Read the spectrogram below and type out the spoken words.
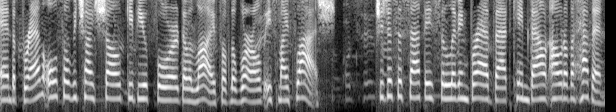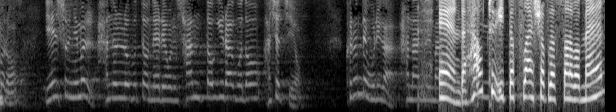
And the bread also which I shall give you for the life of the world is my flesh. Jesus said is the living bread that came down out of heaven. And how to eat the flesh of the Son of a Man,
